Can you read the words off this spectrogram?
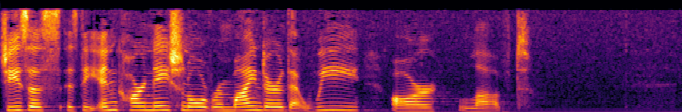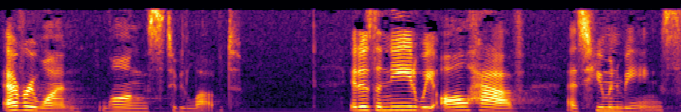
Jesus is the incarnational reminder that we are loved. Everyone longs to be loved. It is a need we all have as human beings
